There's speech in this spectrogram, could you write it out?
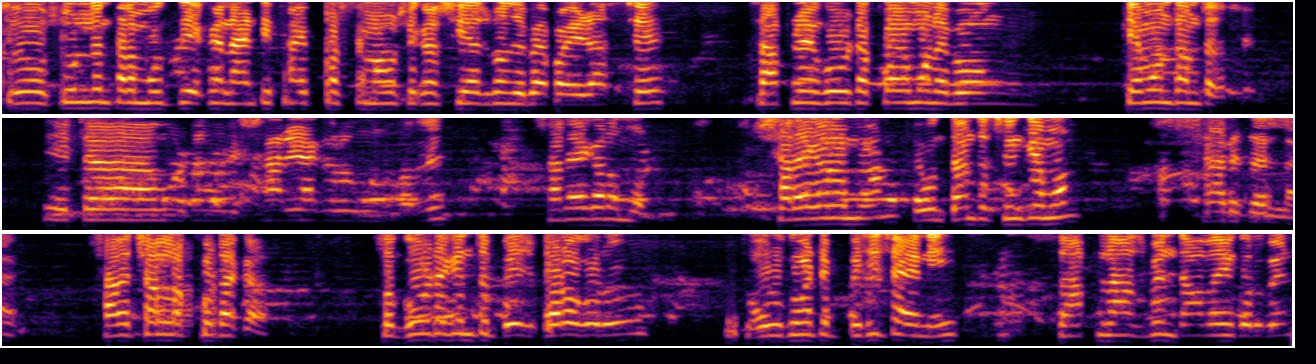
তো শুনলেন তার মধ্যে এখানে নাইনটি ফাইভ পার্সেন্ট মানুষ এখানে সিরাজগঞ্জের ব্যাপারে আসছে। আপনার গরুটা কেমন এবং কেমন দাম চাচ্ছেন? এটা মোটামুটি সাড়ে এগারো মন হবে। সাড়ে এগারো মন। সাড়ে এগারো মন এবং দাম চাচ্ছেন কেমন? সাড়ে চার লাখ। সাড়ে চার লক্ষ টাকা। তো গরুটা কিন্তু বেশ বড় গরু। তো ওরকম একটা বেশি চাইনি। তো আপনি আসবেন দামাদামি করবেন।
